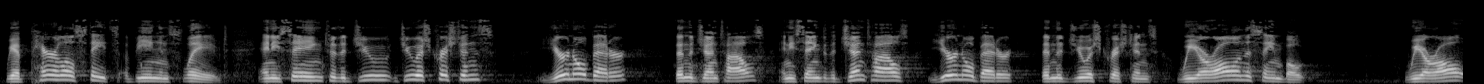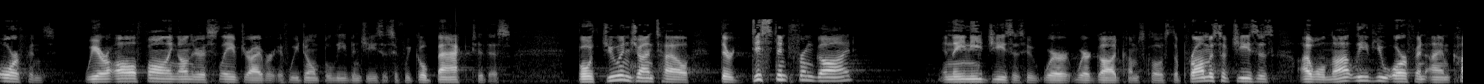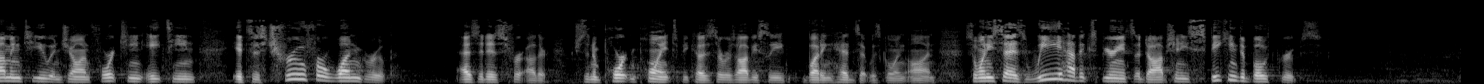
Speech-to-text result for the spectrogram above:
We have parallel states of being enslaved. And he's saying to the Jew, Jewish Christians, you're no better than the Gentiles. And he's saying to the Gentiles, you're no better than the Jewish Christians. We are all in the same boat. We are all orphans. We are all falling under a slave driver if we don't believe in Jesus, if we go back to this. Both Jew and Gentile, they're distant from God, and they need Jesus who, where, where God comes close. The promise of Jesus, I will not leave you orphan, I am coming to you in John 14, 18. It's as true for one group as it is for other, which is an important point because there was obviously butting heads that was going on. So when he says we have experienced adoption, he's speaking to both groups.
